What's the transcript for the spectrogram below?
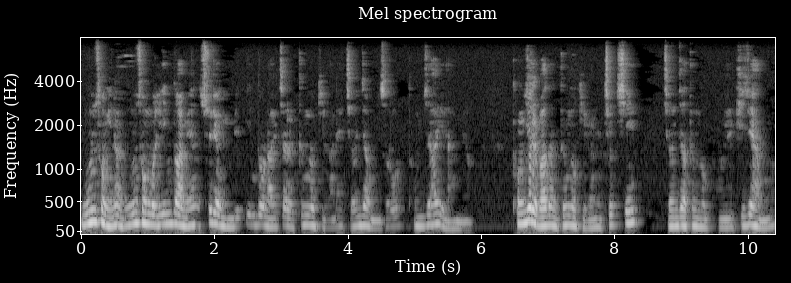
운송인은 운송물을 인도하면 수령인 및 인도 날짜를 등록기관에 전자문서로 통지하여야 하며 통지를 받은 등록기관은 즉시 전자등록부에 기재한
